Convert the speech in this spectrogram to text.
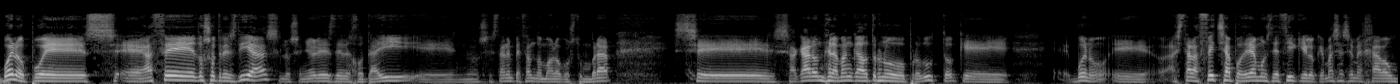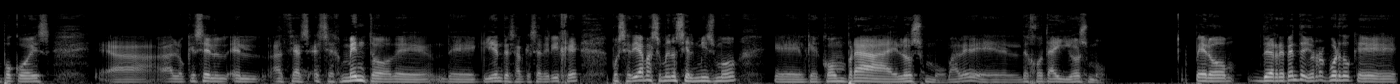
Bueno, pues eh, hace dos o tres días los señores de DJI eh, nos están empezando a mal acostumbrar. Se sacaron de la manga otro nuevo producto que, eh, bueno, hasta la fecha podríamos decir que lo que más se asemejaba un poco es a, lo que es el, el, segmento de, de, clientes al que se dirige, pues sería más o menos el mismo el que compra el Osmo, ¿vale? El DJI Osmo. Pero de repente yo recuerdo que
